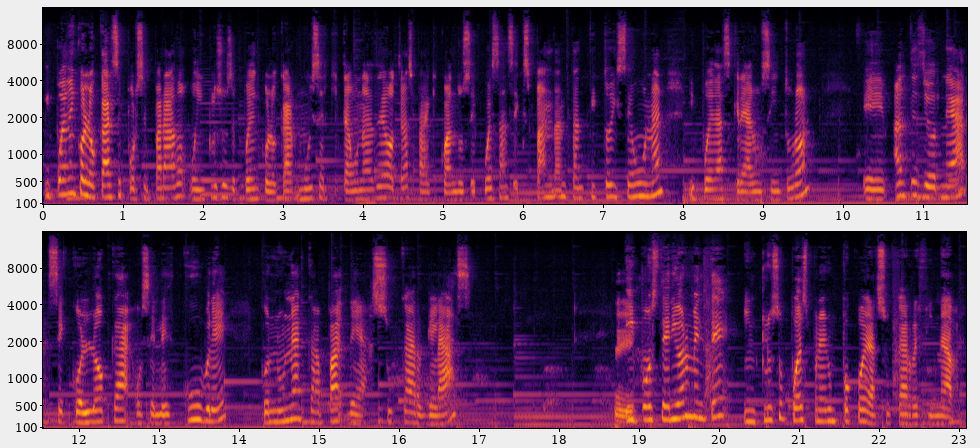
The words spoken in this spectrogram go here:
y pueden colocarse por separado o incluso se pueden colocar muy cerquita unas de otras para que cuando se cuezan se expandan tantito y se unan y puedas crear un cinturón. Eh, antes de hornear se coloca o se le cubre con una capa de azúcar glass y posteriormente incluso puedes poner un poco de azúcar refinada.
